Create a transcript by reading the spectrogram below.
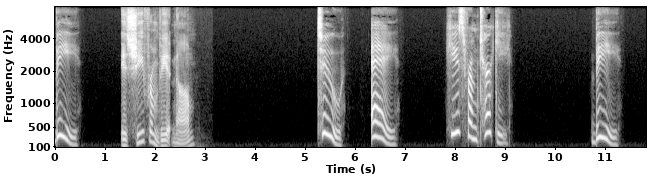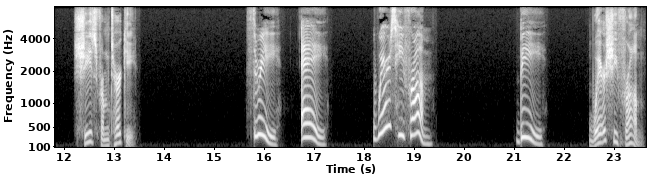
B. Is she from Vietnam? Two. A. He's from Turkey. B. She's from Turkey. Three. A. Where's he from? B. Where's she from?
